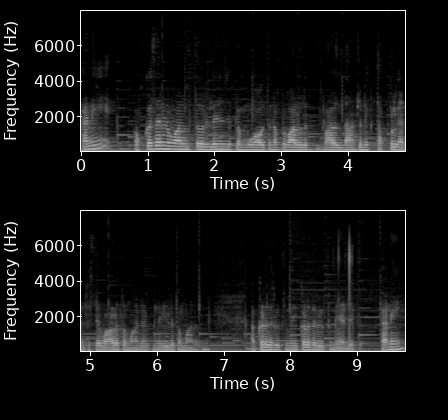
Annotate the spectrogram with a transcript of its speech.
కానీ ఒక్కసారి నువ్వు వాళ్ళతో రిలేషన్షిప్లో మూవ్ అవుతున్నప్పుడు వాళ్ళ వాళ్ళ దాంట్లో నీకు తప్పులు కనిపిస్తాయి. వాళ్ళతో మాట్లాడుతుంది వీళ్ళతో మాట్లాడుతుంది. అక్కడ జరుగుతుంది ఇక్కడ జరుగుతుంది అని చెప్పి. కానీ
